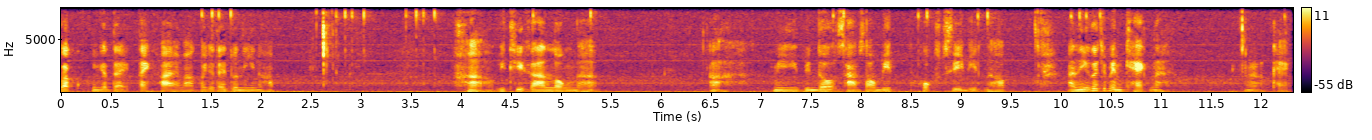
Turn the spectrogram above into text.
แล้วคุณก็ได้แตกไฟล์มาก็จะได้ตัวนี้นะครับวิธีการลงนะฮะ มี Windows 32 บิต 64 บิตนะครับ อันนี้ก็จะเป็นแคกนะแคก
